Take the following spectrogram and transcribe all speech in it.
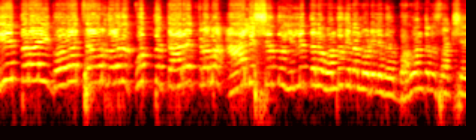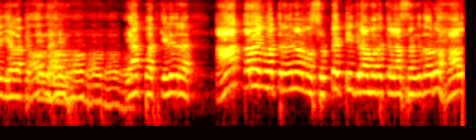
ಈ ತರ ಈ ಗೋವಾ ಚಾವರದೊಳಗ ಕುತ್ತ ಕಾರ್ಯಕ್ರಮ ಆಲಿಸಿದ್ದು ಇಲ್ಲಿ ತನ ಒಂದು ದಿನ ನೋಡಿಲ್ಲ ಭಗವಂತನ ಸಾಕ್ಷಿಯಾಗಿ ಹೇಳಕತ್ತೆ ಹೇಳಕತ್ತೀನಿ ಯಾಕಪ್ಪ ಕೇಳಿದ್ರ? ಆ ತರ ಇವತ್ತಿನ ದಿನ ನಮ್ಮ ಸುಟ್ಟಟ್ಟಿ ಗ್ರಾಮದ ಕಲಾ ಸಂಘದವರು ಹಾಲ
